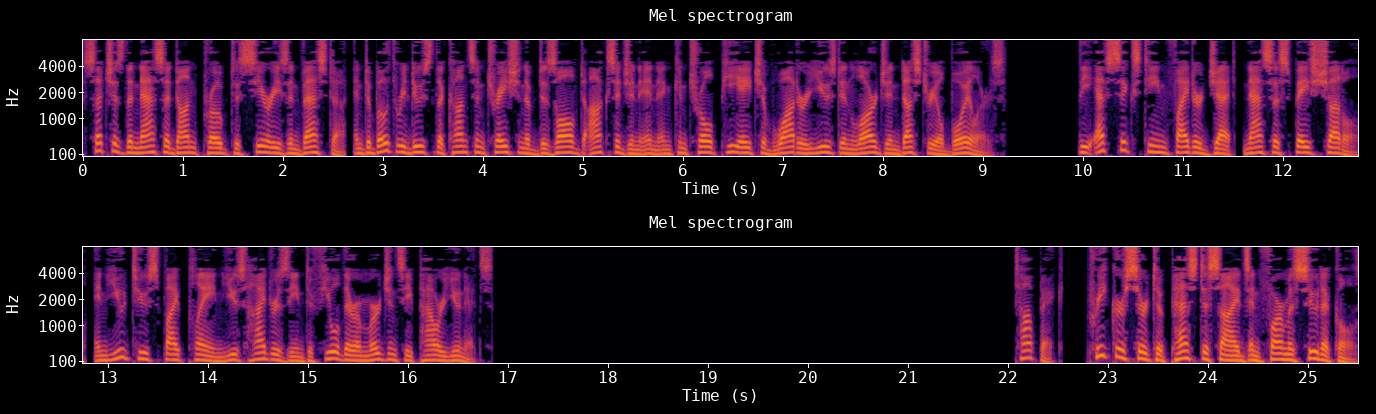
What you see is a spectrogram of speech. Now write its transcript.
such as the NASA Dawn probe to Ceres and Vesta, and to both reduce the concentration of dissolved oxygen in and control pH of water used in large industrial boilers. The F-16 fighter jet, NASA Space Shuttle, and U-2 spy plane use hydrazine to fuel their emergency power units. Topic: Precursor to pesticides and pharmaceuticals.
